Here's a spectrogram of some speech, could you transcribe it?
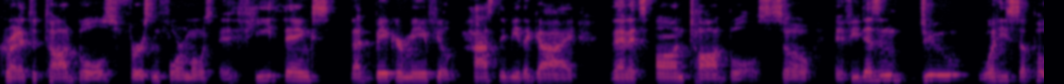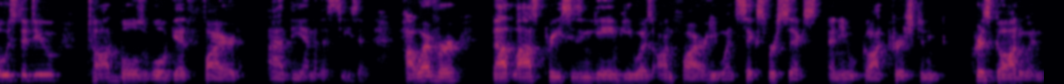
credit to Todd Bowles first and foremost. If he thinks that Baker Mayfield has to be the guy, then it's on Todd Bowles. So if he doesn't do what he's supposed to do, Todd Bowles will get fired at the end of the season. However, that last preseason game, he was on fire. He went six for six, and he got Christian Chris Godwin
